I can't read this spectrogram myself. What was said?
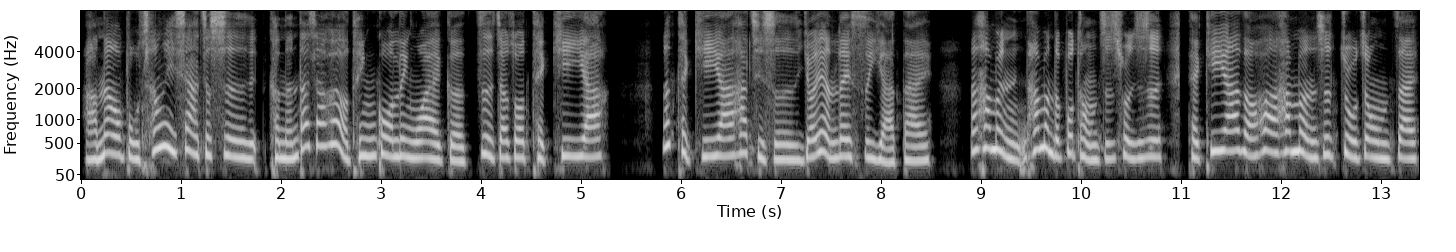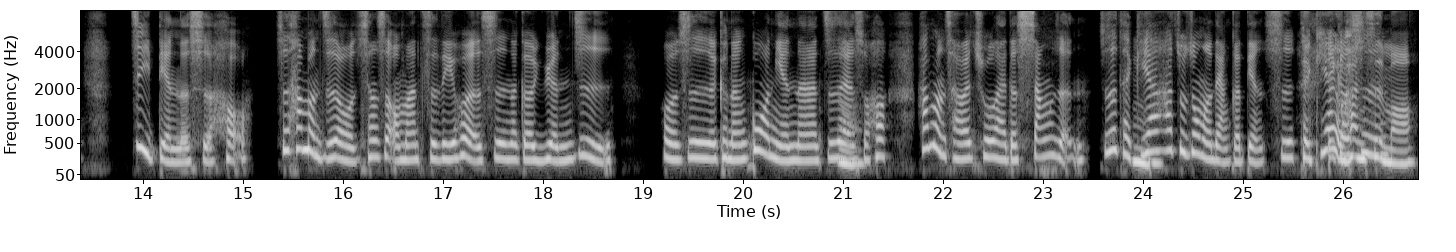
好，那我补充一下，就是可能大家会有听过另外一个字叫做 tequila。 那 tequila 它其实有点类似牙呆，那他们他们的不同之处就是 tequila 的话，他们是注重在祭典的时候，是他们只有像是欧玛茨利或者是那个元日，或者是可能过年呐、之类的时候，他们才会出来的商人。就是 tequila 嗯它注重的两个点是，Tequila 有汉字吗？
